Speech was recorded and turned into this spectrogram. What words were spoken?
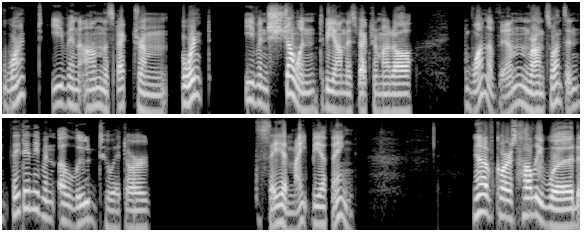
weren't even on the spectrum, weren't even shown to be on the spectrum at all. One of them, Ron Swanson, they didn't even allude to it or say it might be a thing. Now, of course, Hollywood,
